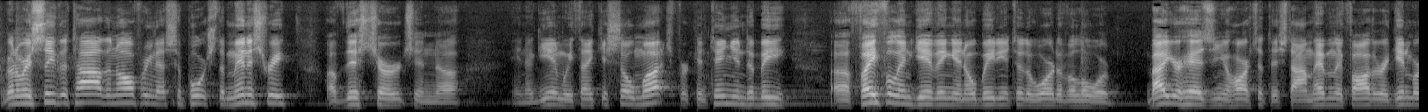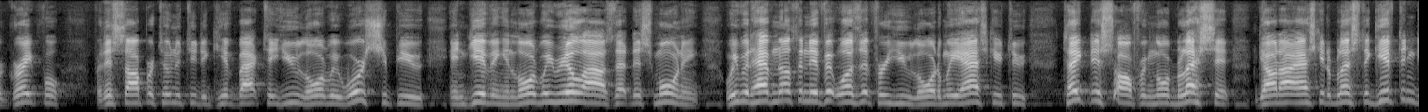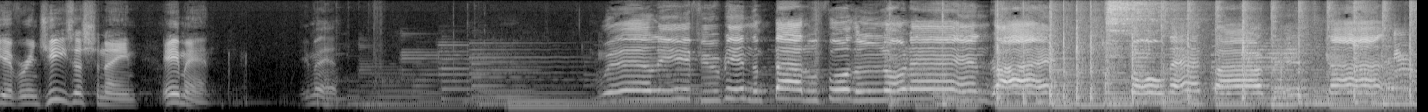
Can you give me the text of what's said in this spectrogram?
We're going to receive the tithe and offering that supports the ministry of this church. And, uh, and again, we thank you so much for continuing to be uh, faithful in giving and obedient to the word of the Lord. Bow your heads and your hearts at this time. Heavenly Father, again, we're grateful for this opportunity to give back to you, Lord. We worship you in giving. And Lord, we realize that this morning we would have nothing if it wasn't for you, Lord. And we ask you to take this offering, Lord. Bless it. God, I ask you to bless the gift and giver. In Jesus' name, amen. Amen. Well, if you're in the battle for the Lord and right, on that fire and.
